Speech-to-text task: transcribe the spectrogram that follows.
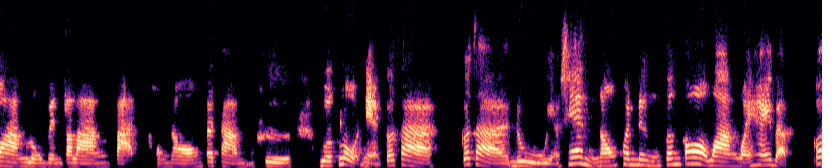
วางลงเป็นตารางตัดของน้องประจำคือ workload เนี่ยก็จะ ก็จะดูอย่างเช่น น้องคนหนึ่งเฟื่องก็วางไว้ให้แบบ ก็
